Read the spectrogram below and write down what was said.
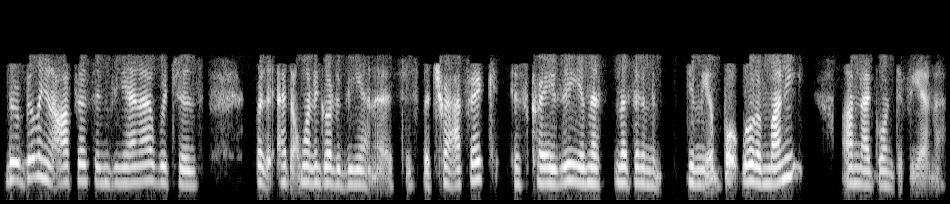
they're building an office in Vienna, which is, but I don't want to go to Vienna. It's just the traffic is crazy, and unless, unless they're going to give me a boatload of money, I'm not going to Vienna.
